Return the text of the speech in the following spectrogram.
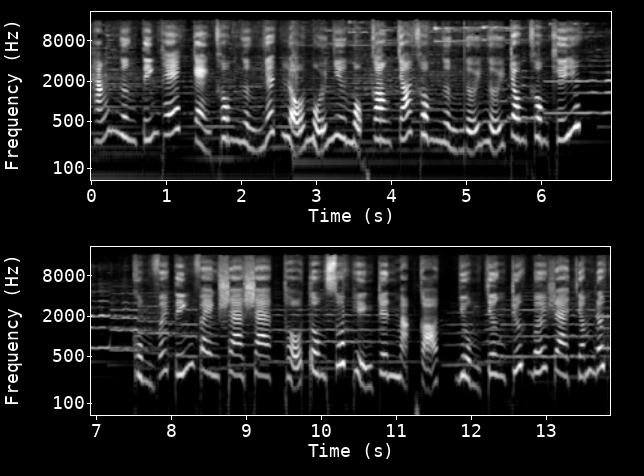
hắn ngưng tiếng thét càng không ngừng nhếch lỗ mũi như một con chó không ngừng ngửi ngửi trong không khí. Cùng với tiếng vang xa xa, thổ tôn xuất hiện trên mặt cỏ Dùng chân trước bới ra chấm đất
